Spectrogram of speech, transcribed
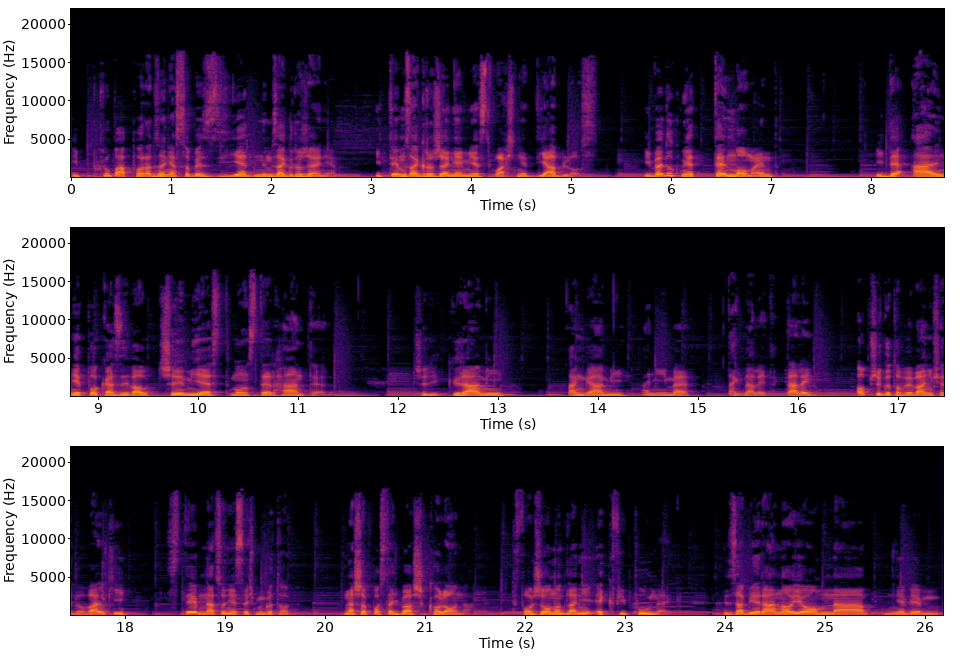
i próba poradzenia sobie z jednym zagrożeniem. I tym zagrożeniem jest właśnie Diablos. I według mnie ten moment idealnie pokazywał, czym jest Monster Hunter. Czyli grami, mangami, anime, tak dalej, tak dalej, o przygotowywaniu się do walki z tym, na co nie jesteśmy gotowi. Nasza postać była szkolona, tworzono dla niej ekwipunek, zabierano ją na, nie wiem,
